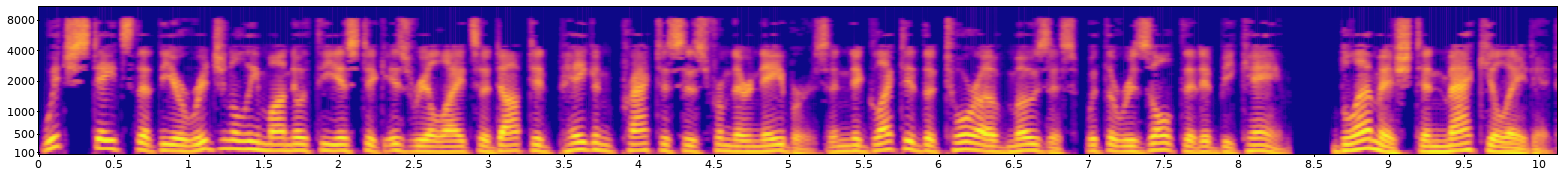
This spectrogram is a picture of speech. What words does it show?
which states that the originally monotheistic Israelites adopted pagan practices from their neighbors and neglected the Torah of Moses, with the result that it became blemished and maculated.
